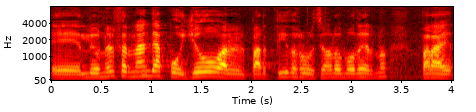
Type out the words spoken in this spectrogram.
eh, Leonel Fernández apoyó al Partido Revolucionario Moderno para,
